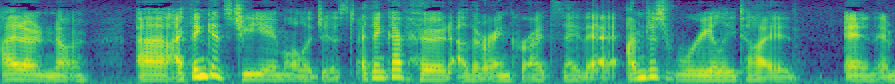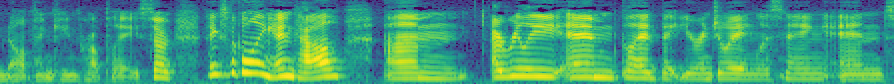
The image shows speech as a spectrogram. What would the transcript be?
I don't know. Uh, I think it's GMologist. I think I've heard other anchorites say that. I'm just really tired and am not thinking properly. So thanks for calling in, Carl. Um, I really am glad that you're enjoying listening and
